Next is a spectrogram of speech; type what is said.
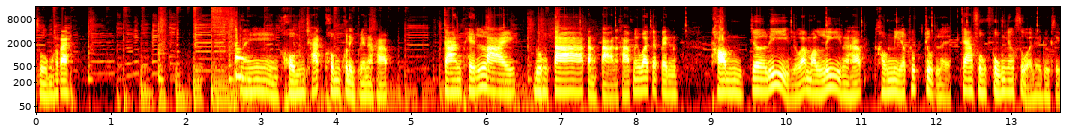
ซูมเข้าไป นี่ คมชัดคมกริบเลยนะครับ การเพ้นลายดวงตาต่างๆนะครับ ไม่ว่าจะเป็นทอมเจอรี่หรือว่ามอลลี่นะครับเขาเนียบทุกจุดเลยแก้มฟุ้งๆ ยังสวยเลยดูสิ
